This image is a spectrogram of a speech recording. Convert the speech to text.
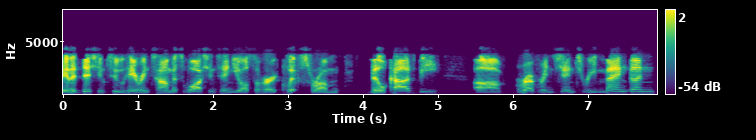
in addition to hearing Thomas Washington, you also heard clips from Bill Cosby, uh, Reverend Gentry Mangun,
